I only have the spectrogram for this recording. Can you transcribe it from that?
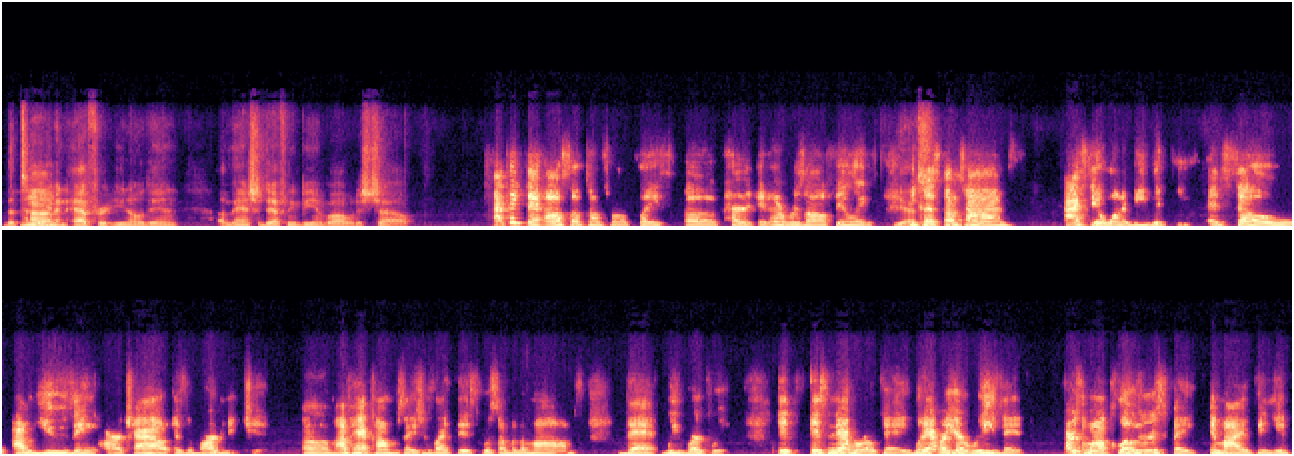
the time yeah. and effort, you know, then a man should definitely be involved with his child. I think that also comes from a place of hurt and unresolved feelings. Yes. Because sometimes I still want to be with you. And so I'm using our child as a bargaining chip. Um, I've had conversations like this with some of the moms that we work with. It's it's never okay. Whatever your reason, first of all, closure is fake, in my opinion,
